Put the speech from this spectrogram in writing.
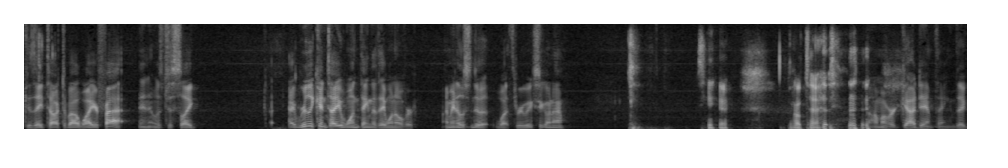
because they talked about why you're fat, and it was just like I really couldn't tell you one thing that they went over. I mean, I listened to it what three weeks ago now. Yeah. About that. I don't remember a goddamn thing. The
